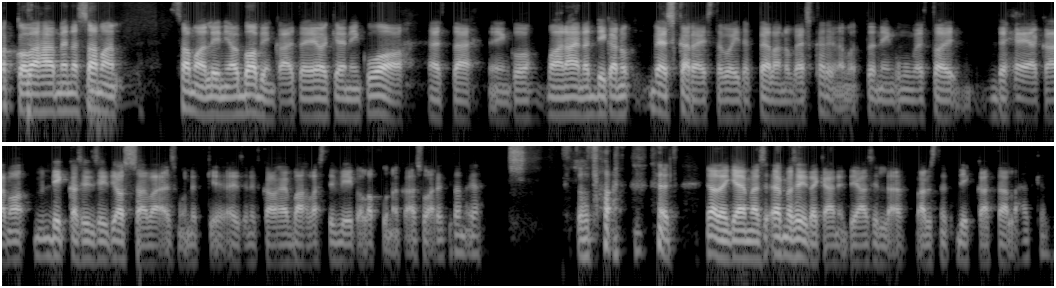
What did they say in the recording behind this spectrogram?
Pakko vähän mennä saman, saman linjalla Bobin kanssa, että ei oikein niin kuin ole. Että, niin kuin, mä oon aina digannut veskareista, kun itse pelannut veskarina, mutta niin kuin mun mielestä toi De Gea, mä dikkasin siitä jossain vaiheessa, mutta nytkin ei se nyt kauhean vahvasti viikonloppunakaan suorittanut. Ja, tota, et, jotenkin en mä, en mä siitäkään nyt ihan sillä välistä nyt dikkaa tällä hetkellä.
